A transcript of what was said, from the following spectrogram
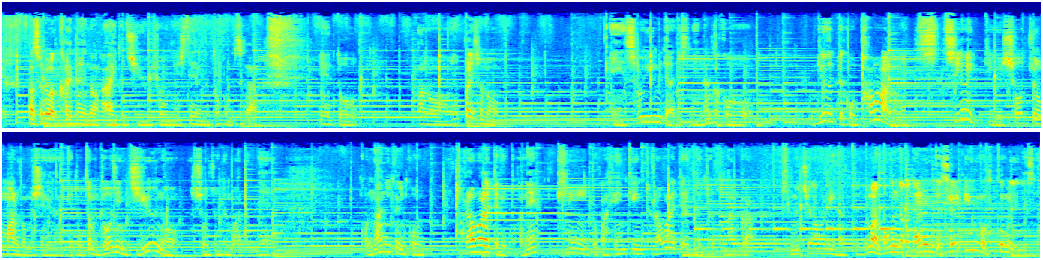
まあ、それは彼なりの愛と自由を表現してるんだと思うんですがえっ、とあのやっぱりその、えーそういう意味ではですねなんかこう竜ってこうパワーのね強いっていう象徴もあるかもしれないけどでも同時に自由の象徴でもあるんでこう何かにこうとらわれてるとかね権威とか偏見にとらわれてるってちょっとなんか気持ちが悪いなっていう。まあ僕の中であるんでそういう意味も含めてですね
